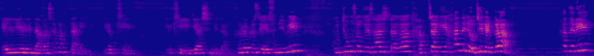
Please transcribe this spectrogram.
엘리 엘리 나가 사막다리 이렇게 이렇게 얘기하십니다. 그러면서 예수님이 고통 속에서 하시다가 갑자기 하늘이 어떻게 될까? 하늘이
